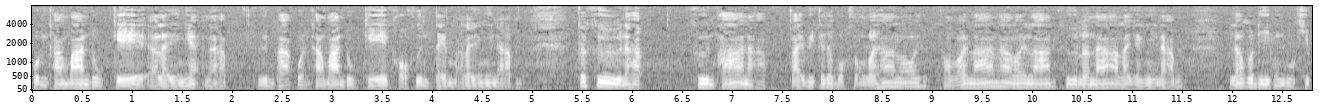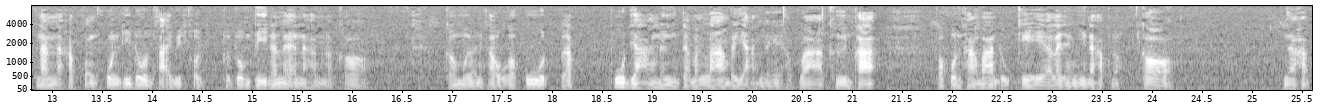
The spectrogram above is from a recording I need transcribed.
คนข้างบ้านดูเก๊อะไรอย่างเงี้ยนะครับ คืนพระคนข้างบ้านดูเก๊ขอคืนเต็มอะไรอย่างนี้นะครับ ก็คือนะครับ คืนพระนะครับสายวิทย์ก็จะบอกสองร้อยห้าร้อยสองร้อยล้านห้าร้อยล้าน คืนแล้วนะอะไรอย่างนี้นะครับ แล้วพอดีผมดูคลิปนั้นนะครับ ของคนที่โดนสายวิทย์เขาโจมตีนั่นแหละนะครับ แล้วก็ก็เหมือนเขาก็พูดแบบพูดอย่างหนึ่งแต่มันลามไปอย่างหนึ่งครับ ว่าคืนพระ เพราะคนข้างบ้านดูเก๊อะไรอย่างนี้นะครับเนาะก็นะครับ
